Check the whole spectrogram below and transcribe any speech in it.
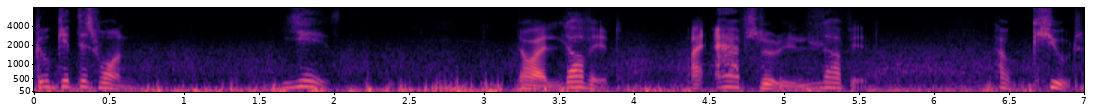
Go get this one. Yes. No, I love it. I absolutely love it. How cute.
